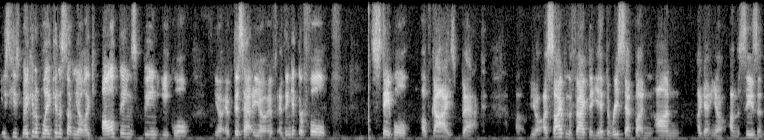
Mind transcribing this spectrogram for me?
He's, he's making a blanket of something, you know, like all things being equal, you know, if this had, you know, if, if they get their full staple of guys back, uh, you know, aside from the fact that you hit the reset button on, again, you know, on the season,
